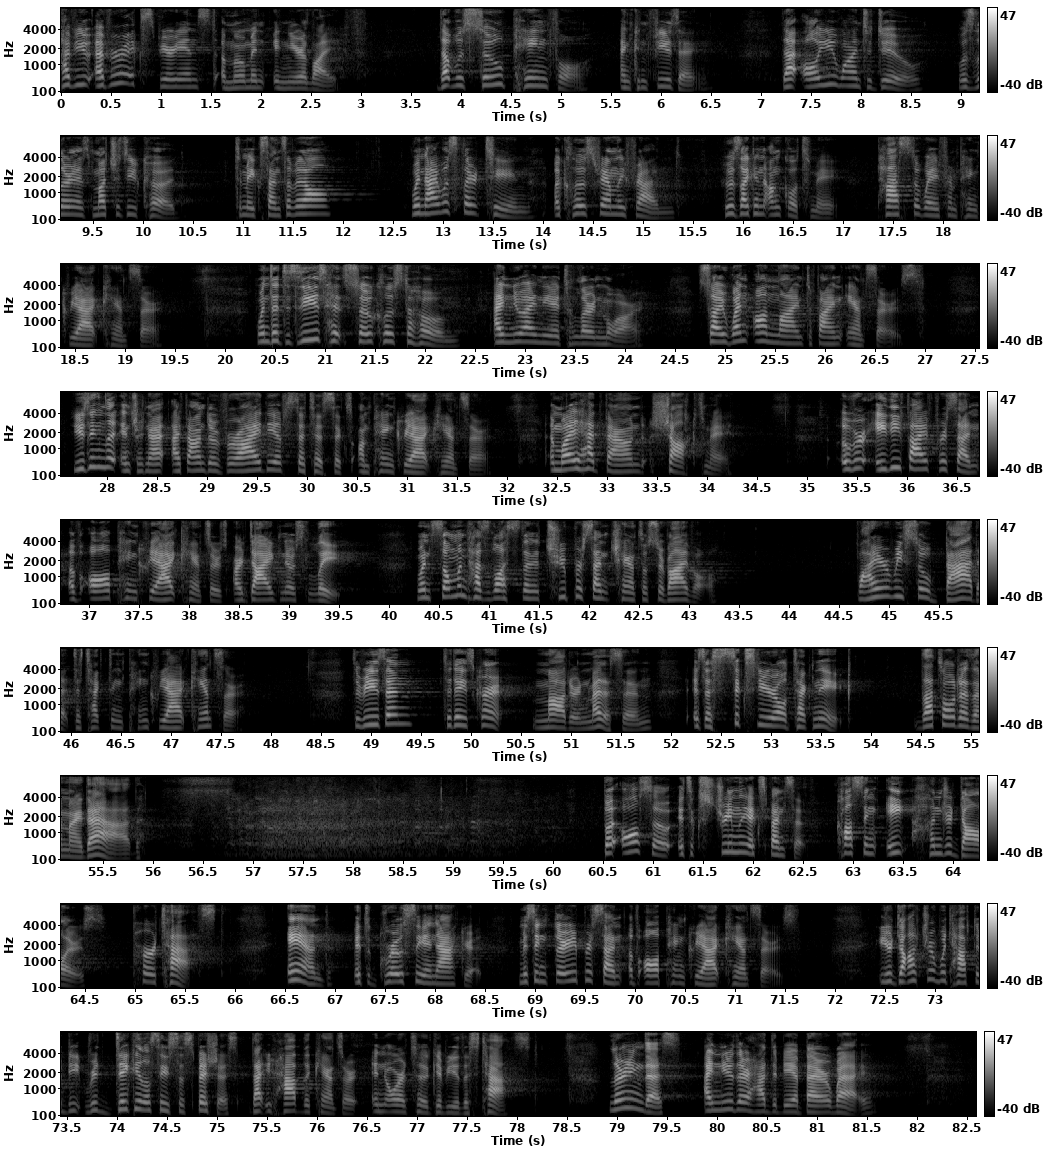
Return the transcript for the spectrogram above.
Have you ever experienced a moment in your life that was so painful and confusing that all you wanted to do was learn as much as you could to make sense of it all? When I was 13, a close family friend, who was like an uncle to me, passed away from pancreatic cancer. When the disease hit so close to home, I knew I needed to learn more. So I went online to find answers. Using the internet, I found a variety of statistics on pancreatic cancer. And what I had found shocked me. Over 85% of all pancreatic cancers are diagnosed late, when someone has less than a 2% chance of survival. Why are we so bad at detecting pancreatic cancer? The reason today's current modern medicine is a 60 year old technique. That's older than my dad. But also, it's extremely expensive, costing $800 per test. And it's grossly inaccurate, missing 30% of all pancreatic cancers. Your doctor would have to be ridiculously suspicious that you have the cancer in order to give you this test. Learning this, I knew there had to be a better way.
